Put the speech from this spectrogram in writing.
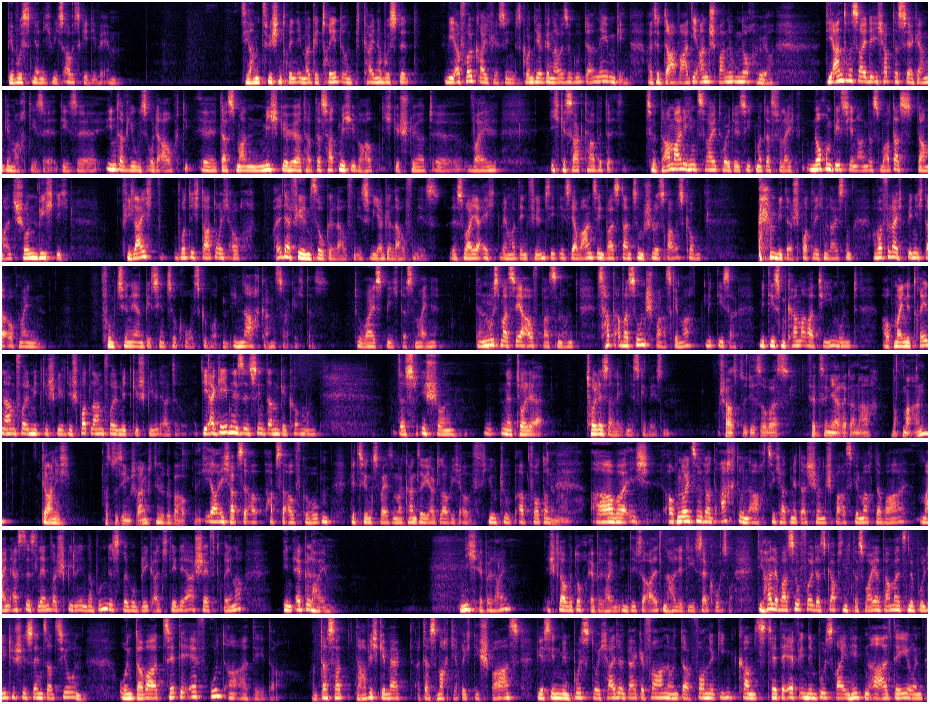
Wir wussten ja nicht, wie es ausgeht, die WM. Sie haben zwischendrin immer gedreht und keiner wusste, wie erfolgreich wir sind. Es konnte ja genauso gut daneben gehen. Also da war die Anspannung noch höher. Die andere Seite, ich habe das sehr gern gemacht, diese, diese Interviews oder auch, die, äh, dass man mich gehört hat. Das hat mich überhaupt nicht gestört, äh, weil ich gesagt habe, zur damaligen Zeit, heute sieht man das vielleicht noch ein bisschen anders, war das damals schon wichtig. Vielleicht wurde ich dadurch auch weil der Film so gelaufen ist, wie er gelaufen ist. Das war ja echt, wenn man den Film sieht, ist ja Wahnsinn, was dann zum Schluss rauskommt mit der sportlichen Leistung. Aber vielleicht bin ich da auch mein Funktionär ein bisschen zu groß geworden. Im Nachgang sage ich das. Du weißt, wie ich das meine. Dann muss man sehr aufpassen. Und es hat aber so einen Spaß gemacht mit, dieser, mit diesem Kamerateam. Und auch meine Trainer haben voll mitgespielt, die Sportler haben voll mitgespielt. Also die Ergebnisse sind dann gekommen. Und das ist schon ein tolle, tolles Erlebnis gewesen. Schaust du dir sowas 14 Jahre danach nochmal an? Gar nicht. Hast du sie im Schrank stehen oder überhaupt nicht? Ja, ich habe sie, hab sie aufgehoben, beziehungsweise man kann sie ja, glaube ich, auf YouTube abfordern. Genau. Aber ich, auch 1988 hat mir das schon Spaß gemacht. Da war mein erstes Länderspiel in der Bundesrepublik als DDR-Cheftrainer in Eppelheim. Nicht Eppelheim, ich glaube doch Eppelheim, in dieser alten Halle, die sehr groß war. Die Halle war so voll, das gab es nicht. Das war ja damals eine politische Sensation. Und da war ZDF und ARD da. Und das hat, da habe ich gemerkt, das macht ja richtig Spaß. Wir sind mit dem Bus durch Heidelberg gefahren und da vorne ging, kam das ZDF in den Bus rein, hinten ARD und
